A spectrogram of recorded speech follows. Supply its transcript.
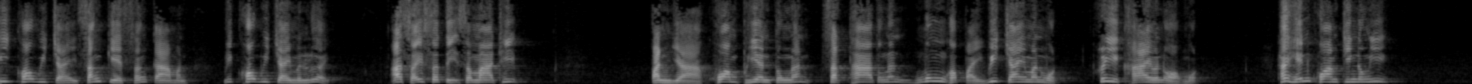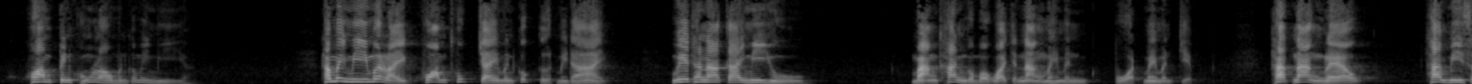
วิเคราะห์วิจัย สังเกตสังกามัน วิเคราะห์วิจัยมันเรื่อย อาศัยสติสมาธิ ปัญญาความเพียรตรงนั้นศรัทธาตรงนั้น มุ่งเข้าไป วิจัยมันหมด คลี่คลายมันออกหมด ถ้าเห็นความจริงตรงนี้ ความเป็นของเรามันก็ไม่มี ถ้าไม่มีเมื่อไหร่ความทุกข์ใจมันก็เกิดไม่ได้ เวทนากายมีอยู่ บางท่านก็บอกว่าจะนั่งไม่ให้มันปวดไม่มันเจ็บ ถ้านั่งแล้ว ถ้ามีส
